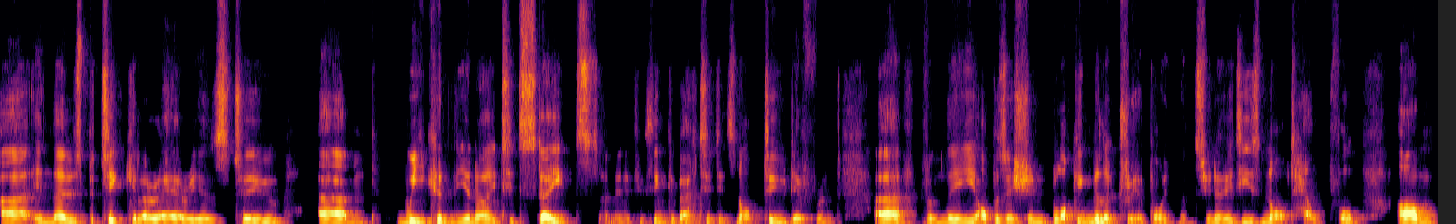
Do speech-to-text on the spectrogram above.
uh, in those particular areas to um, weaken the United States. I mean, if you think about it, it's not too different uh, from the opposition blocking military appointments. You know, it is not helpful. Um,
